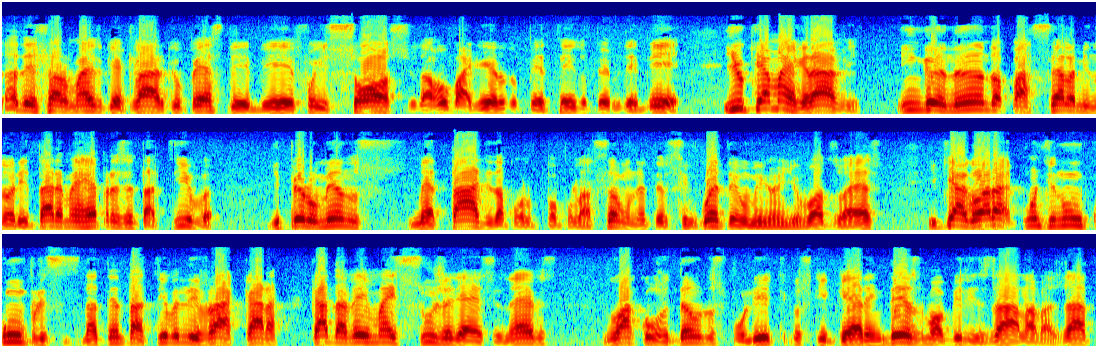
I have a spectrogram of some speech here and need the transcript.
já deixaram mais do que claro que o PSDB foi sócio da roubalheira do PT e do PMDB, e o que é mais grave, enganando a parcela minoritária mais representativa de pelo menos metade da população, né, teve 51 milhões de votos, o Oeste, e que agora continuam cúmplices na tentativa de livrar a cara cada vez mais suja de Aécio Neves no acordão dos políticos que querem desmobilizar a Lava Jato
